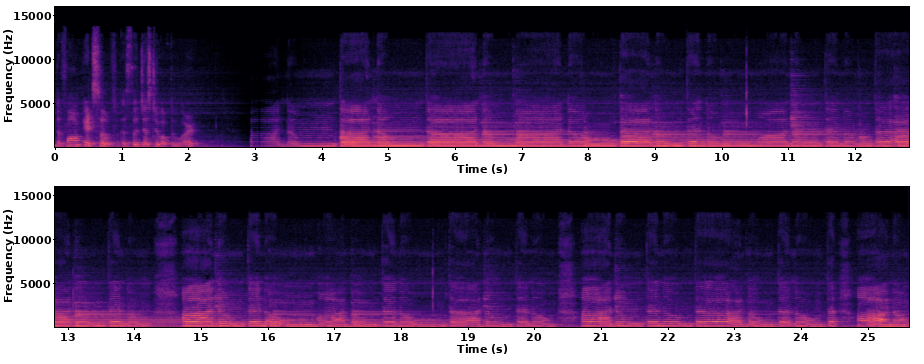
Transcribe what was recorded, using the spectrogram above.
The form itself is suggestive of the word. Tanam, tanam, tanam, anam, tanam, anam, tanam, tanam, tanam, anam, tanam, tanam, tanam, ta- anam,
